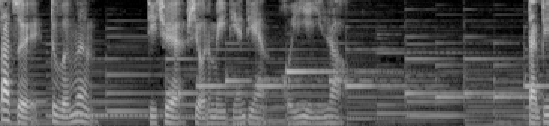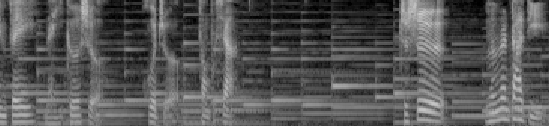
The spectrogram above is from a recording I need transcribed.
大嘴对文文，的确是有那么一点点回忆萦绕，但并非难以割舍，或者放不下。只是，文文大抵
